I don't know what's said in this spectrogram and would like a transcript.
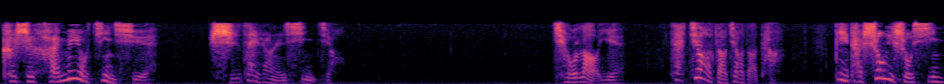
可是还没有进学，实在让人心焦。求老爷再教导教导他，逼他收一收心。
